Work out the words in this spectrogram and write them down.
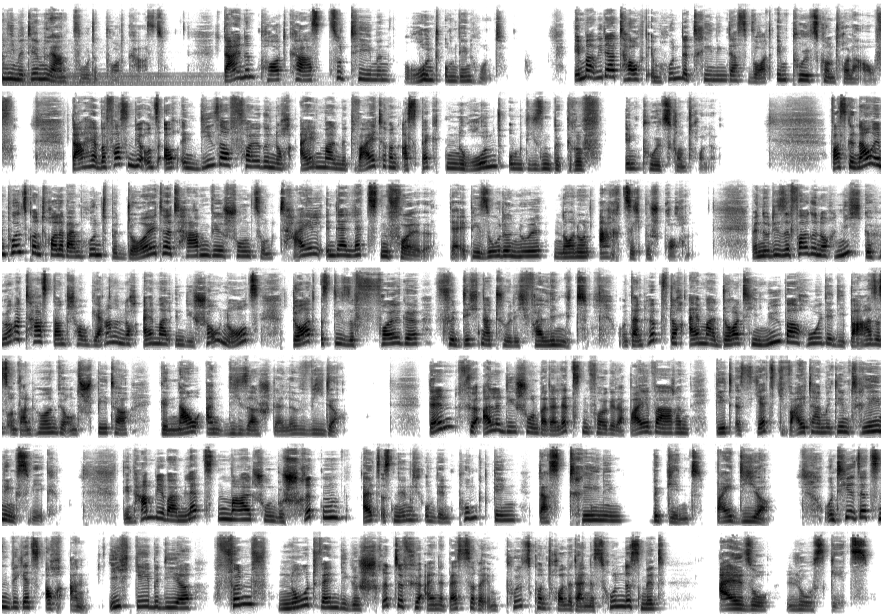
Stefanie mit dem Lernpfote Podcast. Deinem Podcast zu Themen rund um den Hund. Immer wieder taucht im Hundetraining das Wort Impulskontrolle auf. Daher befassen wir uns auch in dieser Folge noch einmal mit weiteren Aspekten rund um diesen Begriff Impulskontrolle. Was genau Impulskontrolle beim Hund bedeutet, haben wir schon zum Teil in der letzten Folge, der Episode 089 besprochen. Wenn du diese Folge noch nicht gehört hast, dann schau gerne noch einmal in die Show Notes. Dort ist diese Folge für dich natürlich verlinkt. Und dann hüpf doch einmal dort hinüber, hol dir die Basis und dann hören wir uns später genau an dieser Stelle wieder. Denn für alle, die schon bei der letzten Folge dabei waren, geht es jetzt weiter mit dem Trainingsweg. Den haben wir beim letzten Mal schon beschritten, als es nämlich um den Punkt ging, das Training beginnt bei dir. Und hier setzen wir jetzt auch an. Ich gebe dir fünf notwendige Schritte für eine bessere Impulskontrolle deines Hundes mit. Also los geht's.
